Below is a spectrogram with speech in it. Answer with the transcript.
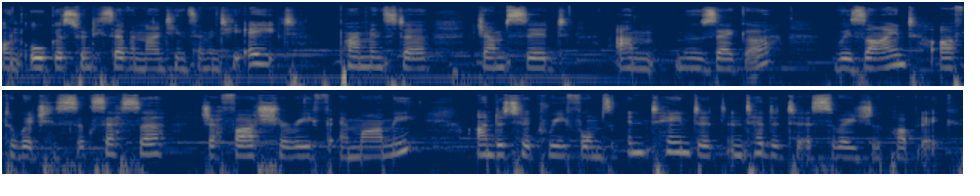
On August 27, 1978, Prime Minister Jamshid Amouzegar resigned, after which his successor, Jafar Sharif Emami, undertook reforms intended, intended to assuage the public.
